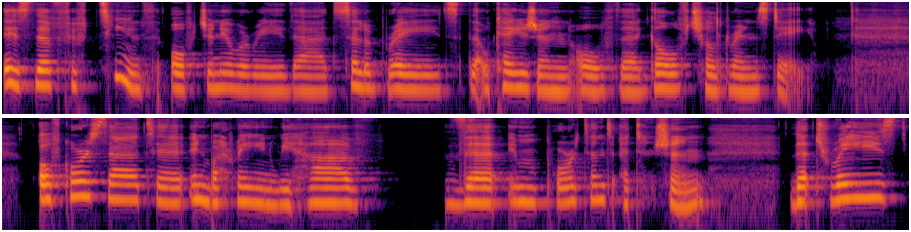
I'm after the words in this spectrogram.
is the 15th of January that celebrates the occasion of the Gulf Children's Day. Of course, that uh, in Bahrain we have the important attention that raised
